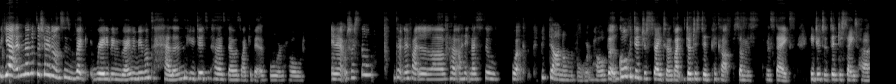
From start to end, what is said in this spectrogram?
but yeah, and none of the show dances like really me away. We move on to Helen, who did hers. There was like a bit of ballroom hold in it, which I still don't know if I love her. I think there's still work that could be done on the ballroom hold. But Gorka did just say to her, like, judges did pick up some mis- mistakes. He did did just say to her,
